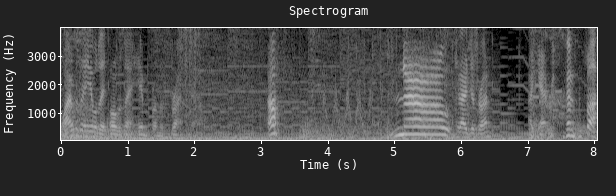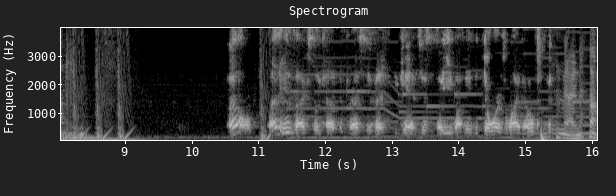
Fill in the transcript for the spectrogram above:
Why was I able to? Oh, was that him from the front now? Oh! No! Can I just run? I can't run. Fuck. Well, that is actually kind of impressive that you can't just leave. I mean, the door's wide open. I know.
